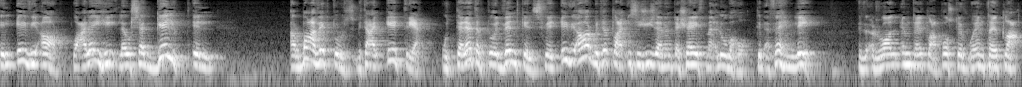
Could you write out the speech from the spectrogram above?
ال aVR وعليه لو سجلت الاربعه vectors بتاع ال atria والثلاثه بتوع ال ventricles في ال aVR بتطلع ال ECG زي ما انت شايف مقلوب أهو. تبقى فاهم ليه. ال rule إمتى يطلع positive وإمتى يطلع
